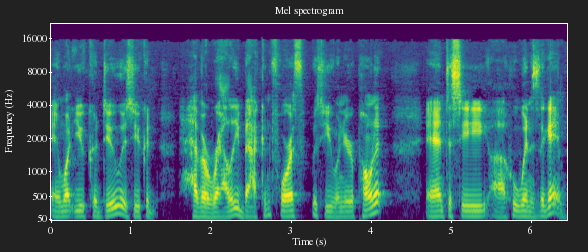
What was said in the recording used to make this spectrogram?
And what you could do is you could have a rally back and forth with you and your opponent and to see uh, who wins the game.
